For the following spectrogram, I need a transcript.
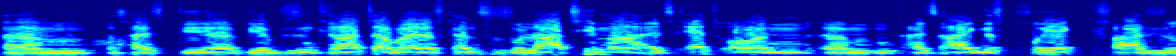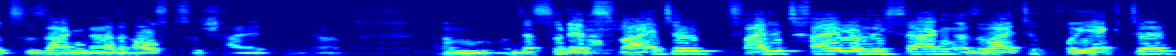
Ja? Ähm, das heißt, wir, wir sind gerade dabei, das ganze Solarthema als Add-on, ähm, als eigenes Projekt quasi sozusagen da drauf zu schalten. Ja? Ähm, und das ist so der zweite, zweite Treiber, würde ich sagen, also weitere Projekte.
